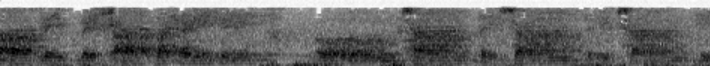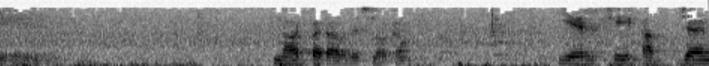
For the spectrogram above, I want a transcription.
मा विद्विषावहैः ॐ शान्ति शान्ति शान्तिः नाट्पदावद् श्लोकम् यर्हि अब्जनाभचरण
